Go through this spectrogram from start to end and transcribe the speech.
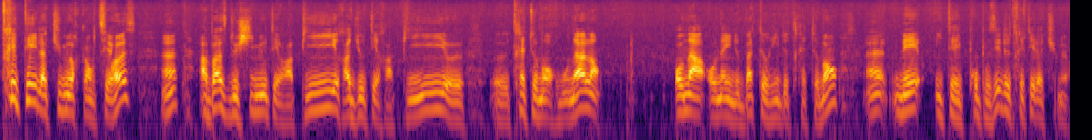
traiter la tumeur cancéreuse hein, à base de chimiothérapie, radiothérapie, euh, euh, traitement hormonal. On a, on a, une batterie de traitements, hein, mais il t'est proposé de traiter la tumeur.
